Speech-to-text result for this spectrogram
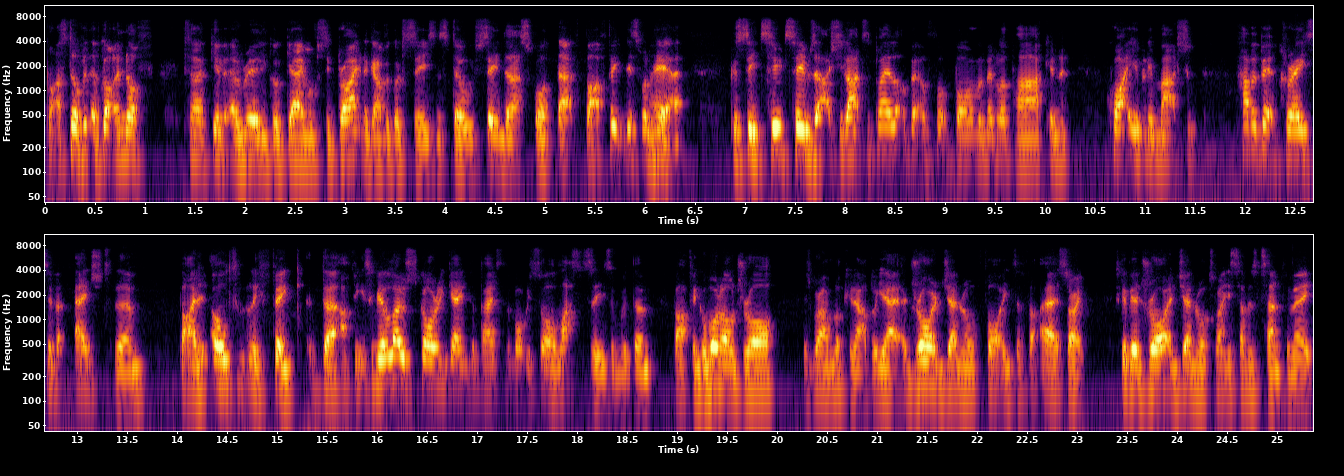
But I still think they've got enough to give it a really good game. Obviously, Brighton are going to have a good season still. We've seen their squad depth. But I think this one here could see two teams that actually like to play a little bit of football in the middle of the park and quite evenly matched, have a bit of creative edge to them. But I ultimately think that I think it's going to be a low scoring game compared to what we saw last season with them. But I think a one all draw is where I'm looking at. But yeah, a draw in general, 14 to uh, sorry, it's going to be a draw in general, 27 to 10 for me.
